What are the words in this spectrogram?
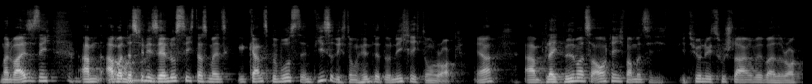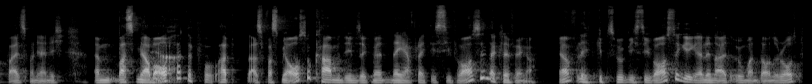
Man weiß es nicht, ähm, aber oh. das finde ich sehr lustig, dass man jetzt ganz bewusst in diese Richtung hintet und nicht Richtung Rock, ja. Ähm, vielleicht will man es auch nicht, weil man sich die Tür nicht zuschlagen will bei The Rock, weiß man ja nicht. Ähm, was mir aber ja. auch hatte, hat, also was mir auch so kam in dem Segment, naja, vielleicht ist Steve Austin der Cliffhanger, ja, vielleicht gibt es wirklich Steve Austin gegen Ellen Knight irgendwann down the road.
